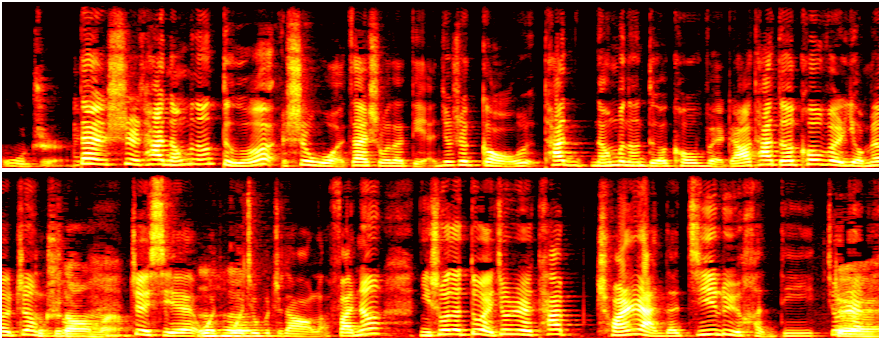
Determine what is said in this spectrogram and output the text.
物质。但是它能不能得是我在说的点，就是狗它能不能得 COVID，然后它得 COVID 有没有症不知道状，吗？这些我、嗯我就不知道了。反正你说的对，就是它传染的几率很低，就是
